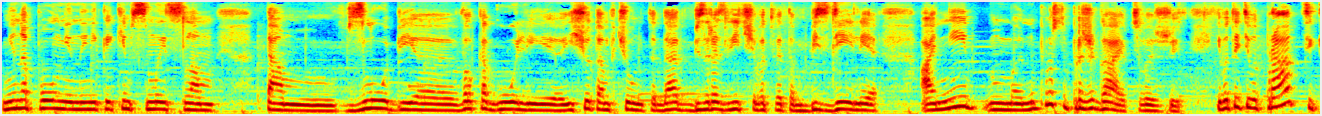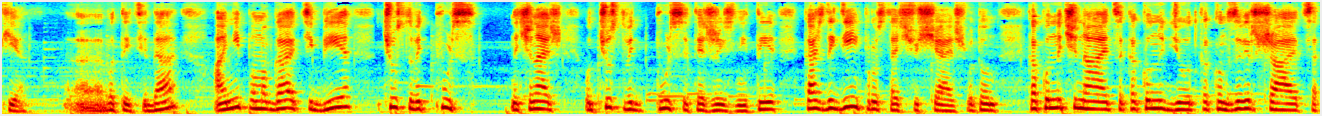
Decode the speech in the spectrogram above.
не наполненные никаким смыслом, там в злобе, в алкоголе, еще там в чем-то, да, безразличие вот в этом безделии, они ну, просто прожигают свою жизнь. И вот эти вот практики, э, вот эти, да, они помогают тебе чувствовать пульс начинаешь вот чувствовать пульс этой жизни. Ты каждый день просто ощущаешь, вот он, как он начинается, как он идет, как он завершается.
